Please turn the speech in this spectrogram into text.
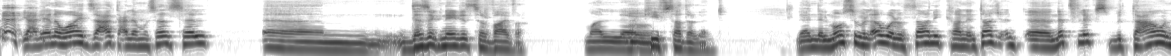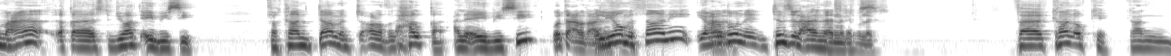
يعني أنا وايد زعلت على مسلسل Designated Survivor مال. كيفر ساذرلاند لأن الموسم الأول والثاني كان إنتاج آه، نتفليكس بالتعاون مع آه، استديوهات ABC فكان دائما تعرض الحلقة على ABC وتعرض على اليوم الثاني يعرضون تنزل على على نتفليكس نتفلكس فكان أوكي. كان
